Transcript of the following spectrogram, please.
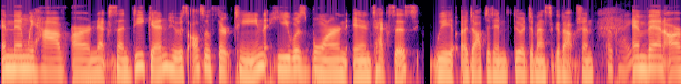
And then we have our next son Deacon, who is also 13. He was born in Texas. We adopted him through a domestic adoption. okay. And then our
